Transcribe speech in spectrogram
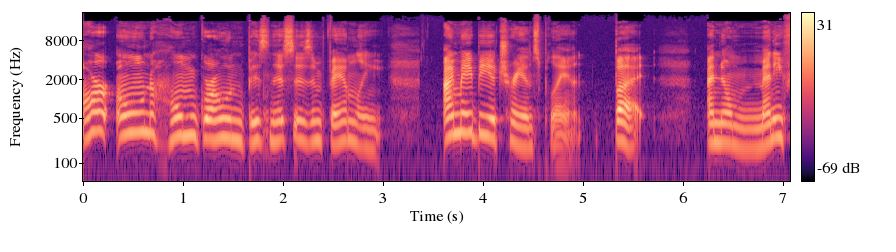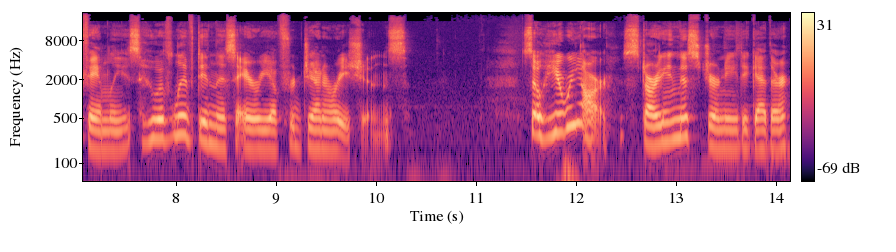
our own homegrown businesses and family? I may be a transplant, but I know many families who have lived in this area for generations. So here we are, starting this journey together,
